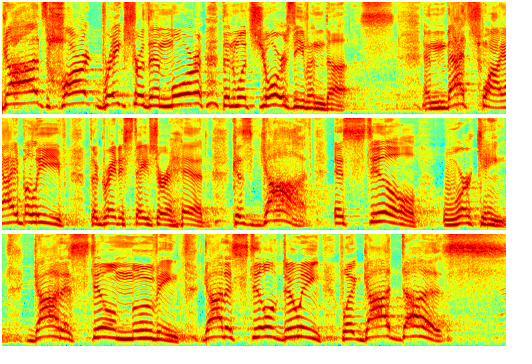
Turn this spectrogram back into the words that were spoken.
God's heart breaks for them more than what yours even does. And that's why I believe the greatest days are ahead, because God is still working. God is still moving. God is still doing what God does.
